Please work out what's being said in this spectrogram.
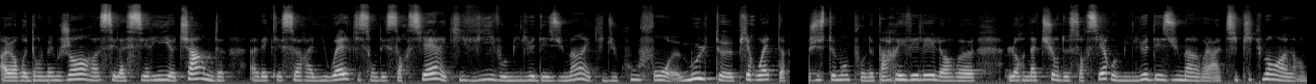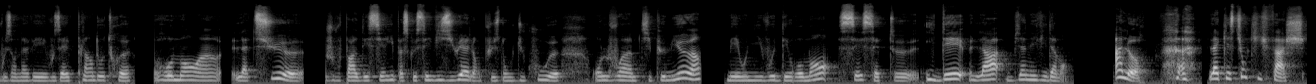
Alors dans le même genre, hein, c'est la série euh, Charmed avec les sœurs Halliwell qui sont des sorcières et qui vivent au milieu des humains et qui du coup font euh, moult pirouettes justement pour ne pas révéler leur, leur nature de sorcière au milieu des humains. Voilà, typiquement, hein, vous en avez, vous avez plein d'autres roman hein, là-dessus. Euh, je vous parle des séries parce que c'est visuel en plus, donc du coup, euh, on le voit un petit peu mieux. Hein. Mais au niveau des romans, c'est cette euh, idée-là, bien évidemment. Alors, la question qui fâche,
